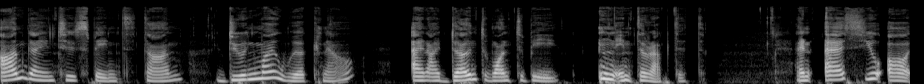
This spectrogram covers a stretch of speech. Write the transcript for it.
I'm going to spend time doing my work now, and I don't want to be interrupted. And as you are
